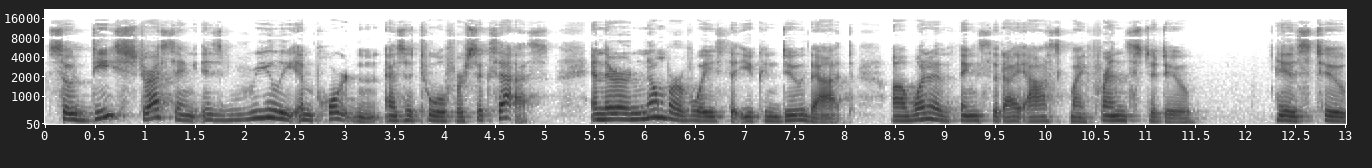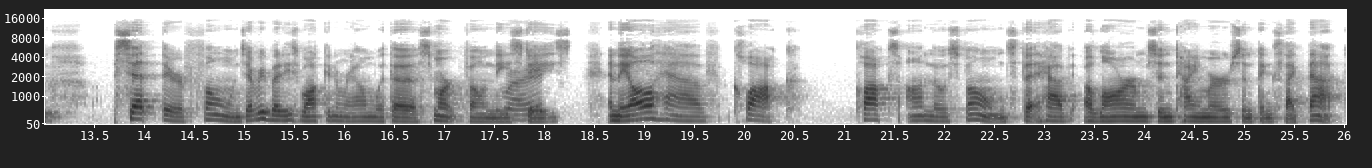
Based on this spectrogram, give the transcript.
So, de stressing is really important as a tool for success. And there are a number of ways that you can do that. Uh, one of the things that I ask my friends to do is to set their phones. Everybody's walking around with a smartphone these Right. days, and they all have clock clocks on those phones that have alarms and timers and things like that.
